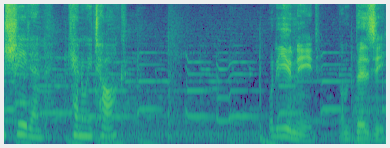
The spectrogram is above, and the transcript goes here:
Shiden, can we talk? What do you need? I'm busy.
